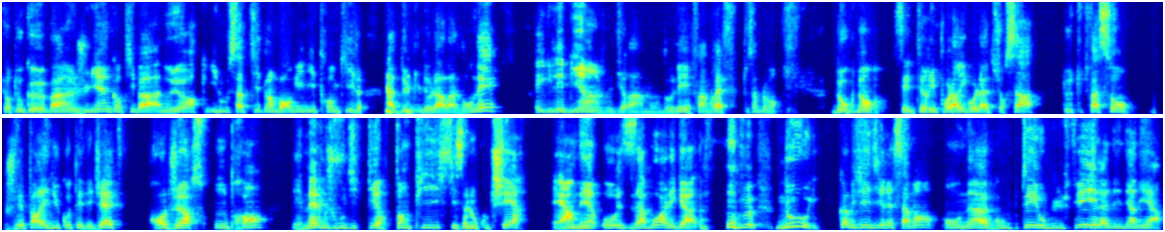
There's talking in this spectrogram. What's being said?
Surtout que ben, Julien, quand il va à New York, il loue sa petite Lamborghini tranquille à 2000 dollars la journée et il est bien, je veux dire, à un moment donné. Enfin bref, tout simplement. Donc non, c'est une théorie pour la rigolade sur ça. De toute façon, je vais parler du côté des Jets. Rogers, on prend. Et même, je vous dire, tant pis si ça nous coûte cher. Et on est aux abois, les gars. Nous, comme j'ai dit récemment, on a goûté au buffet l'année dernière.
